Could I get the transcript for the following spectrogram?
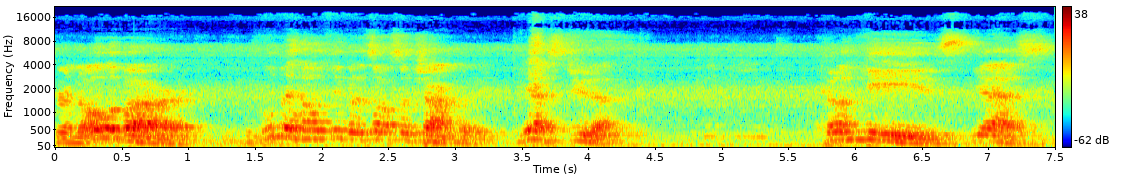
Granola bar. It's a little bit healthy, but it's also chocolatey. Yes, Judah. Cookies? Yes.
